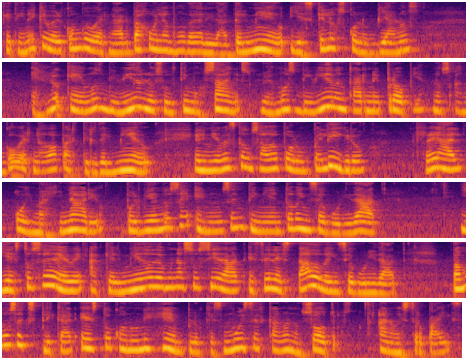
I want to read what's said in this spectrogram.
que tiene que ver con gobernar bajo la modalidad del miedo. Y es que los colombianos es lo que hemos vivido en los últimos años, lo hemos vivido en carne propia, nos han gobernado a partir del miedo. El miedo es causado por un peligro real o imaginario, volviéndose en un sentimiento de inseguridad. Y esto se debe a que el miedo de una sociedad es el estado de inseguridad. Vamos a explicar esto con un ejemplo que es muy cercano a nosotros, a nuestro país.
